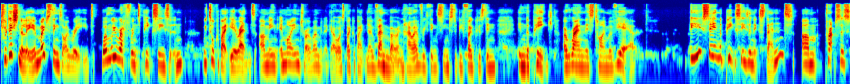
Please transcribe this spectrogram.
traditionally, in most things I read, when we reference peak season, we talk about year end. I mean, in my intro a moment ago, I spoke about November and how everything seems to be focused in in the peak around this time of year. Are you seeing the peak season extend, um, perhaps as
